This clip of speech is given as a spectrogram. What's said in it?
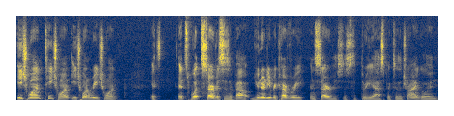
each one teach one each one reach one it's it's what service is about unity recovery and service it's the three aspects of the triangle and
